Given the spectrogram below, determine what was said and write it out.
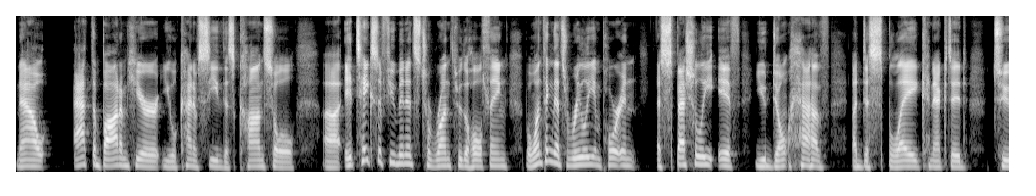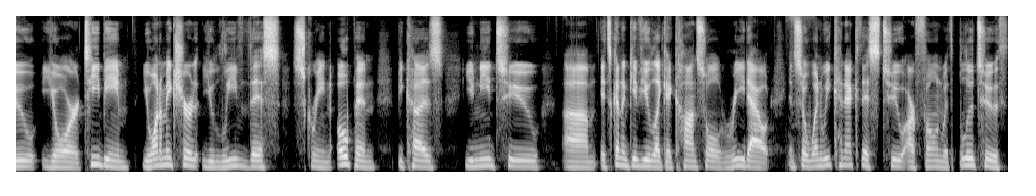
Now, at the bottom here, you'll kind of see this console. Uh, it takes a few minutes to run through the whole thing, but one thing that's really important, especially if you don't have a display connected to your T-Beam, you want to make sure you leave this screen open because you need to um, it's going to give you like a console readout. And so when we connect this to our phone with Bluetooth,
